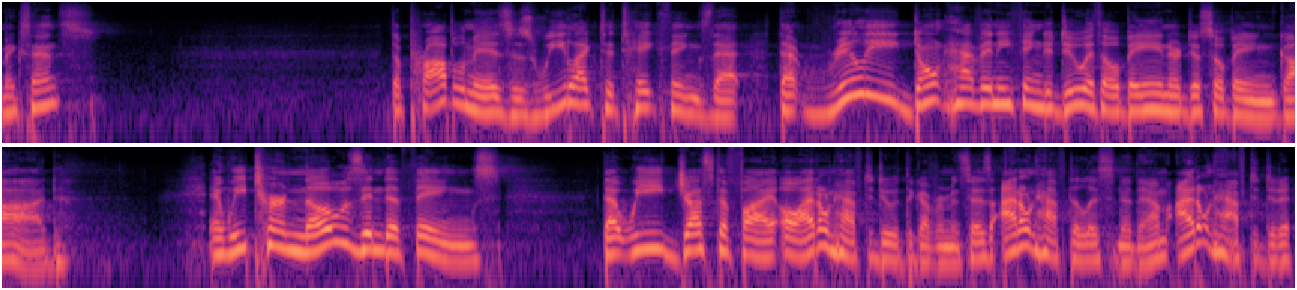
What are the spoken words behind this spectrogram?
Make sense? The problem is is we like to take things that that really don't have anything to do with obeying or disobeying God and we turn those into things that we justify, oh, I don't have to do what the government says. I don't have to listen to them. I don't have to do it.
